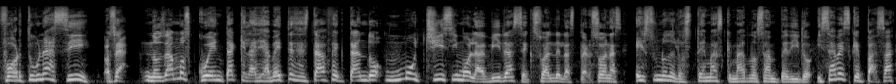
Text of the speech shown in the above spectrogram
Fortuna sí. O sea, nos damos cuenta que la diabetes está afectando muchísimo la vida sexual de las personas. Es uno de los temas que más nos han pedido. ¿Y sabes qué pasa?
